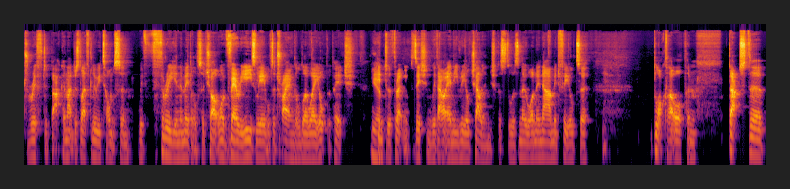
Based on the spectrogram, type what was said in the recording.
drifted back, and that just left Louis Thompson with three in the middle. So Charlton were very easily able to triangle their way up the pitch Yeah, into a threatening position without any real challenge because there was no one in our midfield to block that up and that's the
